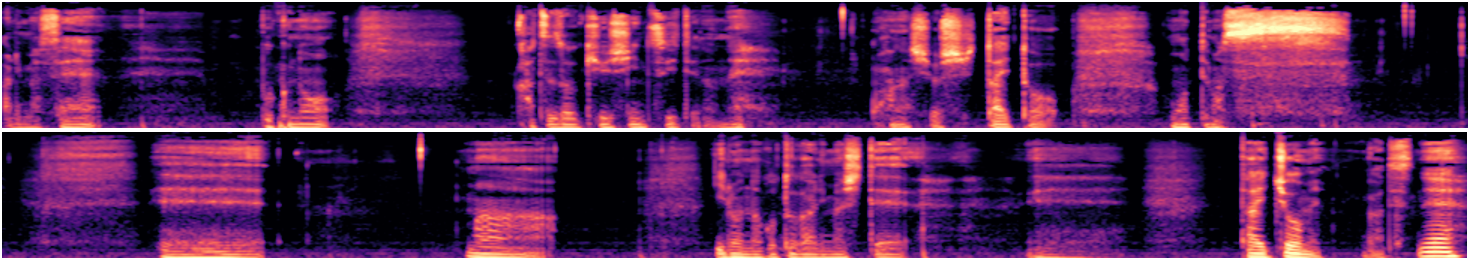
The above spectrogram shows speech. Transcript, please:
ありません。僕の活動休止についてのね、お話をしたいと思ってます。えー、まあ、いろんなことがありまして、えー体調面がですね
